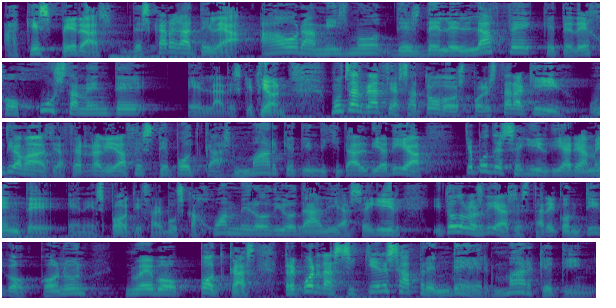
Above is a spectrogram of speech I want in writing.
¿A qué esperas? Descárgatela ahora mismo desde el enlace que te dejo justamente en la descripción. Muchas gracias a todos por estar aquí un día más y hacer realidad este podcast Marketing Digital Día a Día que puedes seguir diariamente en Spotify. Busca Juan Merodio, dale a seguir y todos los días estaré contigo con un nuevo podcast. Recuerda, si quieres aprender marketing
